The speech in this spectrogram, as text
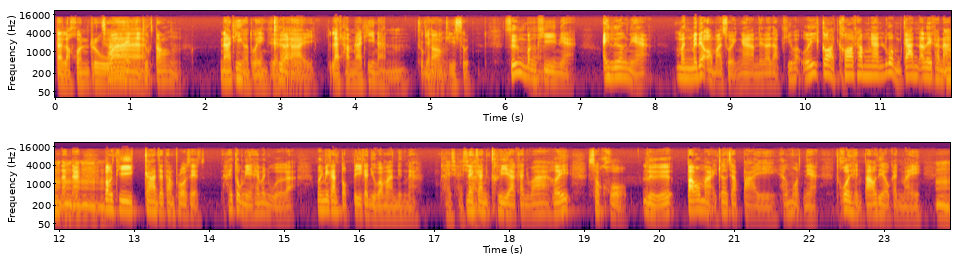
แต่ละคนรู้ว่าใช่ถูกต้องหน้าที่ของตัวเองคือคืออะอะไร และทำหน้าที่นั้นถูกต้องอย่างดีที่สุด ซึ่งบางทีเนี่ยไอ้เรื่องเนี้ย มันไม่ได้ออกมาสวยงามในระดับที่ว่าเอ้ยกอดคอทำงานร่วมกันอะไรขนาดนั้นนะอืมอืมอืมบางทีการจะทำ process ให้ตรงนี้ให้มันเวิร์กอะมันมีการตบตีกันอยู่ประมาณหนึ่งนะใช่ใช่ในการเคลียร์กันว่าเฮ้ย scope หรือเป้าหมายที่เราจะไปทั้งหมดเนี่ยทุกคนเห็นเป้าเดียวกันไหมอืม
